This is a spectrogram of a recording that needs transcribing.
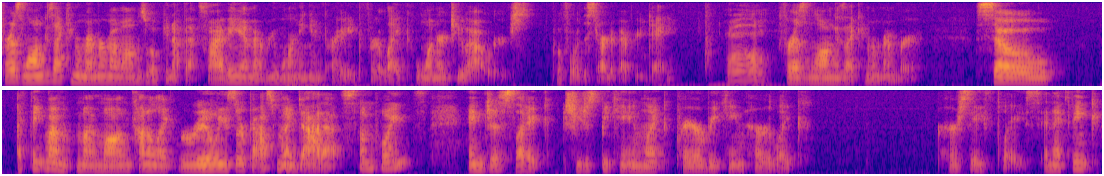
for as long as I can remember my mom's woken up at 5 a.m. every morning and prayed for like one or two hours before the start of every day wow. for as long as I can remember. So I think my my mom kind of like really surpassed my dad at some points and just like she just became like prayer became her like her safe place. And I think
